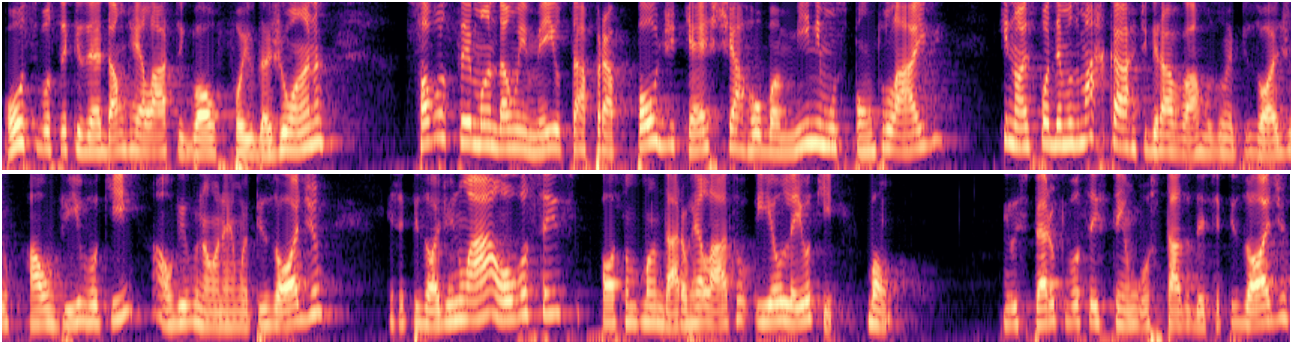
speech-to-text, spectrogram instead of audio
ou se você quiser dar um relato igual foi o da Joana, só você mandar um e-mail tá para podcast@minimus.live que nós podemos marcar de gravarmos um episódio ao vivo aqui, ao vivo não, né, um episódio esse episódio no ar, ou vocês possam mandar o relato e eu leio aqui. Bom, eu espero que vocês tenham gostado desse episódio.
